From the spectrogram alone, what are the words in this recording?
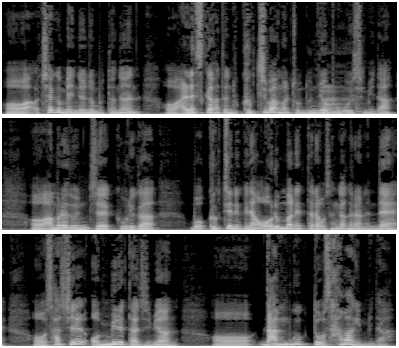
어, 최근 몇 년 전부터는 어, 알래스카 같은 극지방을 좀 눈여보고 음. 있습니다. 어, 아무래도 이제 그 우리가 뭐 극지는 그냥 얼음만 했다라고 생각을 하는데 어, 사실 엄밀히 따지면 어, 남극도 사막입니다.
